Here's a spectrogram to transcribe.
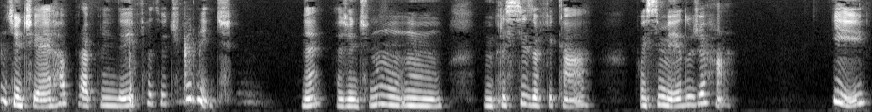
A gente erra para aprender e fazer diferente, né? A gente não, não, não precisa ficar com esse medo de errar. E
